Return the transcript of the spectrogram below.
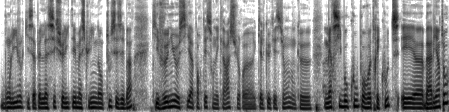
bon livre qui s'appelle La sexualité masculine dans tous ses ébats, qui est venu aussi apporter son éclairage sur euh, quelques questions. Donc, euh, merci beaucoup pour votre écoute et euh, bah, à bientôt.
